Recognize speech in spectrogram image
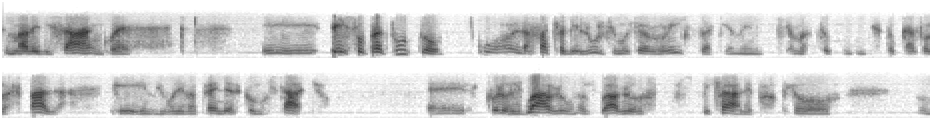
il mare di sangue e, e soprattutto la faccia dell'ultimo terrorista che mi, che mi ha toccato la spalla e mi voleva prendere come ostaggio. Eh, con lo sguardo, uno sguardo speciale proprio, un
